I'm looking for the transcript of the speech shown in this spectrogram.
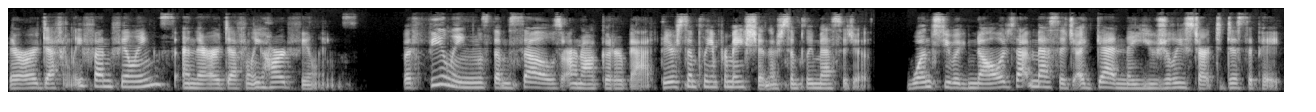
There are definitely fun feelings and there are definitely hard feelings. But feelings themselves are not good or bad. They're simply information, they're simply messages. Once you acknowledge that message, again, they usually start to dissipate.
